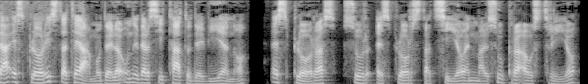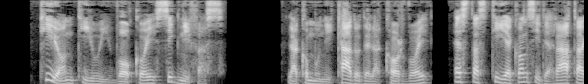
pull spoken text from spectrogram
La esplorista teamo de la Universitato de Vieno esploras sur esplorstazio en malsupra Austrio, kion tiui vocoi signifas la comunicado de la corvoi estas tie considerata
